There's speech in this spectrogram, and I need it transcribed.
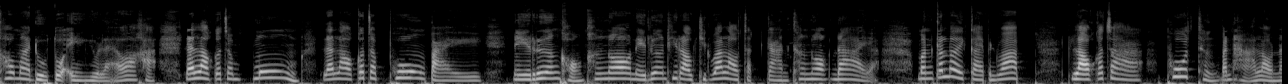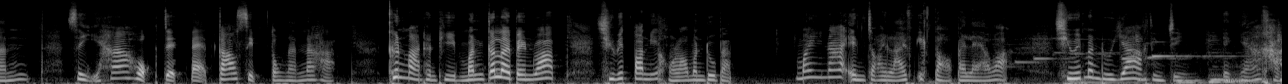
เข้ามาดูตัวเองอยู่แล้วอะค่ะ แล้วเราก็จะมุ่ง แล้วเราก็จะพุ่งไปในเรื่องของข้างนอก ในเรื่องที่เราคิดว่าเราจัดการข้างนอกได้อะมันก็เลยกลายเป็นว่า เราก็จะพูดถึงปัญหาเหล่านั้น 4 5 6 7 8 9 10 ตรงนั้นนะคะ ขึ้นมาทันที มันก็เลยเป็นว่าชีวิตตอนนี้ของเรามันดูแบบไม่น่า enjoy life อีกต่อไปแล้วอะชีวิตมันดูยากจริง ๆ อย่างเงี้ยค่ะ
